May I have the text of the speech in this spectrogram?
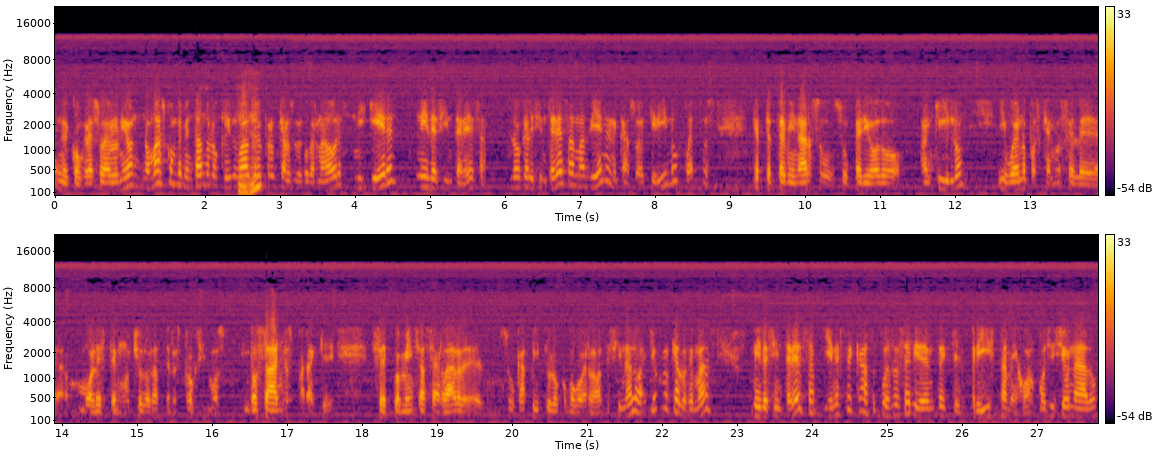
en el Congreso de la Unión. Nomás complementando lo que dijo Waldo, yo creo que a los gobernadores ni quieren ni les interesa. Lo que les interesa más bien, en el caso de Quirino, pues, pues que terminar su, su periodo tranquilo y bueno, pues que no se le moleste mucho durante los próximos dos años para que se comience a cerrar eh, su capítulo como gobernador de Sinaloa. Yo creo que a los demás ni les interesa y en este caso pues es evidente que el PRI está mejor posicionado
